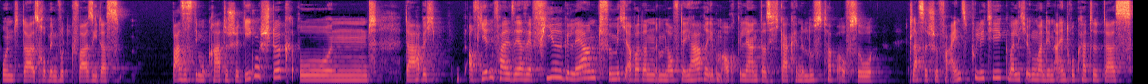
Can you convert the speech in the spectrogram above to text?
Und da ist Robin Wood quasi das basisdemokratische Gegenstück. Und da habe ich auf jeden Fall sehr, sehr viel gelernt, für mich aber dann im Laufe der Jahre eben auch gelernt, dass ich gar keine Lust habe auf so klassische Vereinspolitik, weil ich irgendwann den Eindruck hatte, dass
